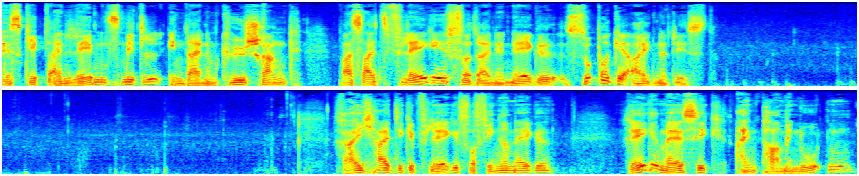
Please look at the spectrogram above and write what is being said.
Es gibt ein Lebensmittel in deinem Kühlschrank, was als Pflege für deine Nägel super geeignet ist. Reichhaltige Pflege für Fingernägel. Regelmäßig ein paar Minuten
